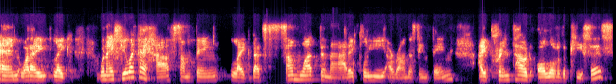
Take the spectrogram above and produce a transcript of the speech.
and what I like, when I feel like I have something like that's somewhat thematically around the same thing, I print out all of the pieces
